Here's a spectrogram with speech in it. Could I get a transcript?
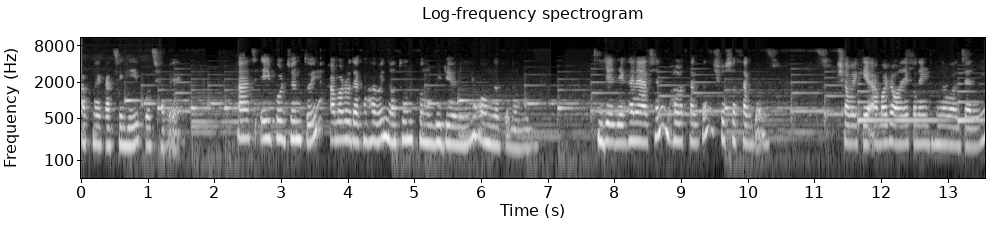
আপনার কাছে গিয়ে পৌঁছাবে। আজ এই পর্যন্তই, আবারও দেখা হবে নতুন কোনো ভিডিও নিয়ে অন্য কোনো দিন। যে যেখানে আছেন, ভালো থাকবেন, সুস্থ থাকবেন। সবাইকে আবারও অনেক অনেক ধন্যবাদ জানিয়ে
